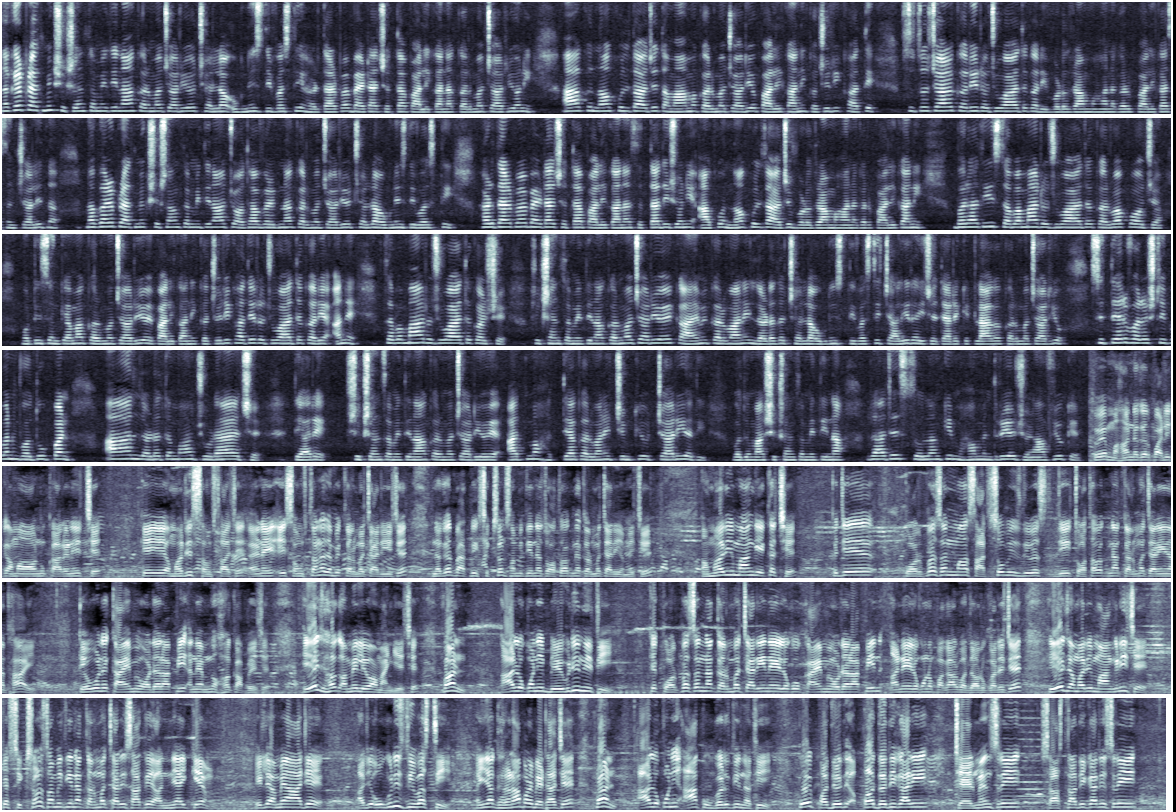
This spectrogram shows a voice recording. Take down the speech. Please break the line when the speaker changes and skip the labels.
નગર પ્રાથમિક શિક્ષણ સમિતિના કર્મચારીઓ છેલ્લા ઓગણીસ દિવસથી હડતાળ પર બેઠા છતાં પાલિકાના કર્મચારીઓની આંખ ન ખુલતા આજે તમામ કર્મચારીઓ પાલિકાની કચેરી ખાતે સૂત્રોચ્ચાર કરી રજૂઆત કરી. વડોદરા મહાનગરપાલિકા સંચાલિત નગર પ્રાથમિક શિક્ષણ સમિતિના ચોથા વર્ગના કર્મચારીઓ છેલ્લા ઓગણીસ દિવસથી હડતાળ પર બેઠા છતાં પાલિકાના સત્તાધીશોની આંખો ન ખુલતા આજે વડોદરા મહાનગરપાલિકાની ભરાતી સભામાં રજૂઆત કરવા પહોંચ્યા. મોટી સંખ્યામાં કર્મચારીઓએ પાલિકાની કચેરી ખાતે રજૂઆત કરી અને સભામાં રજૂઆત કરશે. શિક્ષણ સમિતિના કર્મચારીઓએ કાયમી કરવાની લડત છેલ્લા ઓગણીસ દિવસથી ચાલી રહી છે, ત્યારે કેટલાક કર્મચારીઓ સિત્તેર વર્ષથી પણ વધુ પણ આ લડતમાં જોડાયા છે. ત્યારે શિક્ષણ સમિતિના કર્મચારીઓએ આત્મહત્યા કરવાની ચીમકી ઉચ્ચારી હતી. વધુમાં શિક્ષણ સમિતિના રાજેશ સોલંકી મહામંત્રીએ જણાવ્યું કે
હવે મહાનગરપાલિકામાં આવવાનું કારણ એ જ છે કે એ અમારી જ સંસ્થા છે અને એ સંસ્થાના જ અમે કર્મચારી છીએ નગર પ્રાથમિક શિક્ષણ સમિતિના ચોથા વર્ગના કર્મચારી અમે છીએ. અમારી માંગ એક જ છે કે જે કોર્પોરેશનમાં સાતસો વીસ દિવસ જે ચોથા વર્ગના કર્મચારીના થાય તેઓને કાયમી ઓર્ડર આપી અને એમનો હક આપે છે. એ જ હક અમે લેવા માંગીએ છીએ. પણ આ લોકોની બેવડી નીતિ કે કોર્પોરેશનના કર્મચારીને એ લોકો કાયમી ઓર્ડર આપીને અને એ લોકોનો પગાર વધારો કરે છે. એ જ અમારી માંગણી છે કે શિક્ષણ સમિતિના કર્મચારી સાથે અન્યાય કેમ? એટલે અમે આજે આજે ઓગણીસ દિવસથી અહીંયા ઘરણા પર બેઠા છે, પણ આ લોકોની આંખ ઉઘડતી નથી. કોઈ પદ પદ અધિકારી ચેરમેન શ્રી, શાસનાધિકારી શ્રી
